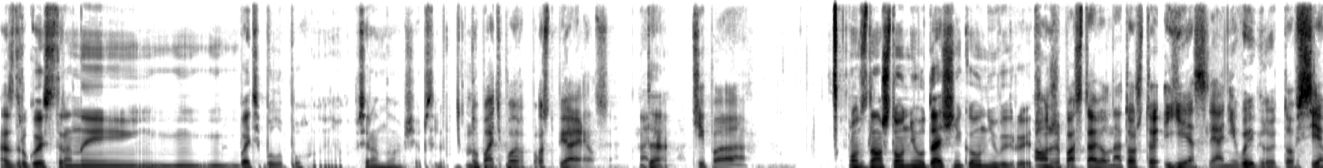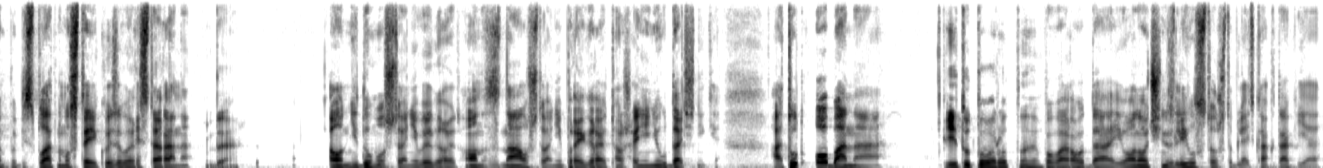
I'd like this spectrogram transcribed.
А с другой стороны, бате было похуй. Все равно вообще абсолютно. да. Ну, батя просто пиарился. На Да. нем. Типа, Он знал, что он неудачник, и он не выиграет. а он же поставил на то, что если они выиграют, то всем по бесплатному стейку из его ресторана. Да. А он не думал, что они выиграют. Он знал, что они проиграют, потому что они неудачники. А тут оба-на! И тут поворот. да. Поворот, да, и он очень злился, то, что, блядь, как так, я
